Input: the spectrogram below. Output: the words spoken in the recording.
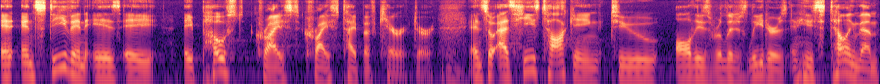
and, and Stephen is a, a post Christ, Christ type of character. And so as he's talking to all these religious leaders and he's telling them,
